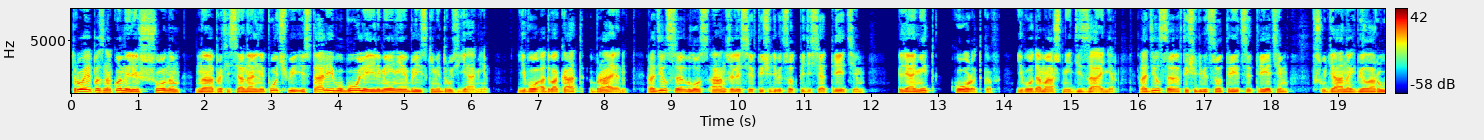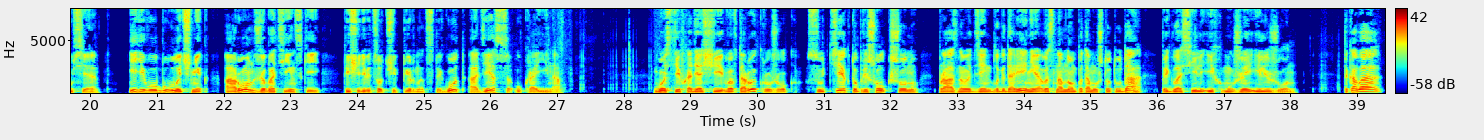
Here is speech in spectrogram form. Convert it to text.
Трое познакомились с Шоном на профессиональной почве и стали его более или менее близкими друзьями. Его адвокат Брайан родился в Лос-Анджелесе в 1953 Леонид Коротков, его домашний дизайнер, родился в 1933 в Шудянах, Белоруссия, и его булочник Арон Жаботинский, 1914 год, Одесса, Украина. Гости, входящие во второй кружок, суть те, кто пришел к Шону праздновать День Благодарения, в основном потому, что туда пригласили их мужей или жен. Такова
